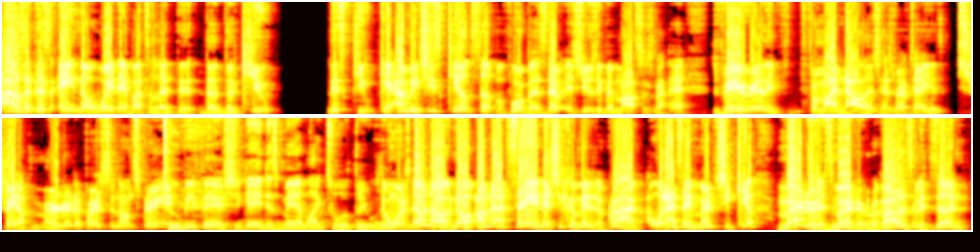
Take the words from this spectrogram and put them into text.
I was like, "This ain't no way they're about to let the the, the cute this cute cat." I mean, she's killed stuff before, but it's never, it's usually been monsters. Not, uh, very rarely, from my knowledge, has Reptalia straight up murdered a person on screen. to be fair, she gave this man like two or three warnings. No, no, no. I'm not saying that she committed a crime. When I say murder, she killed. Murder is murder, regardless if it's done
